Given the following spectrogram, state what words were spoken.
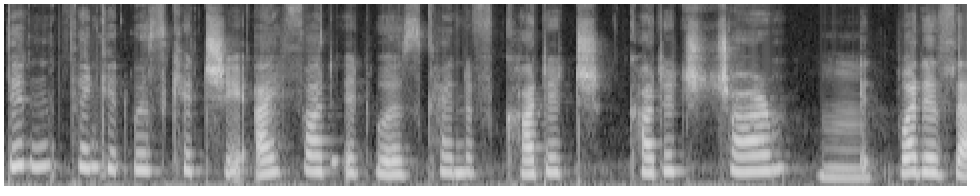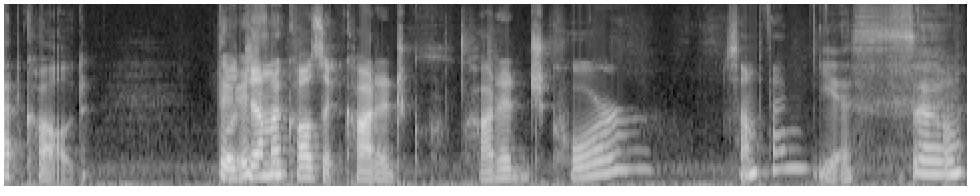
didn't think it was kitschy. I thought it was kind of cottage cottage charm. Hmm. It- what is that called? There well, is Gemma a- calls it cottage cottage core something. yes. So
